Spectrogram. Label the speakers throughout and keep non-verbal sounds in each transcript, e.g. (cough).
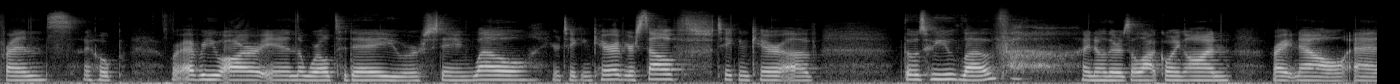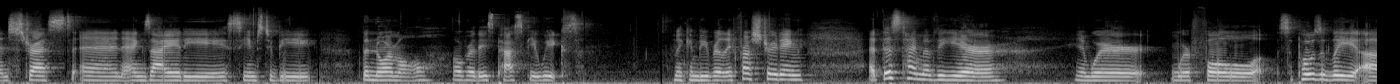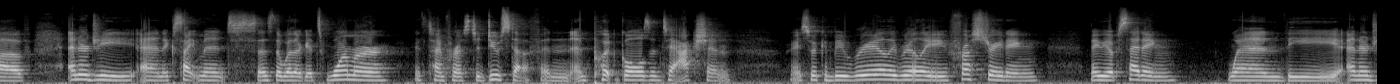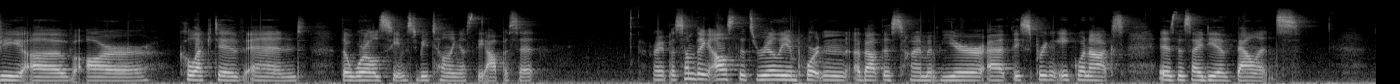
Speaker 1: friends. I hope wherever you are in the world today, you are staying well, you're taking care of yourself, taking care of those who you love. I know there's a lot going on right now, and stress and anxiety seems to be the normal over these past few weeks. It can be really frustrating at this time of the year you know, where we're full supposedly of energy and excitement as the weather gets warmer it's time for us to do stuff and, and put goals into action right so it can be really really frustrating maybe upsetting when the energy of our collective and the world seems to be telling us the opposite right? But something else that's really important about this time of year at the spring equinox is this idea of balance.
